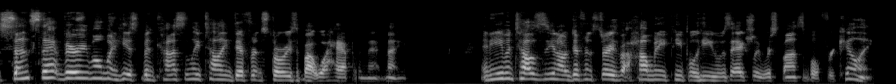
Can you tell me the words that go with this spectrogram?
since that very moment, he has been constantly telling different stories about what happened that night. And he even tells, you know, different stories about how many people he was actually responsible for killing.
